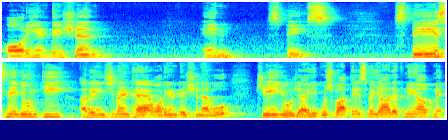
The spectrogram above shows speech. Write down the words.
orientation in space space में जो उनकी अरेंजमेंट है ओरिएंटेशन है, वो चेंज हो जाएगी। कुछ बातें इसमें याद रखनी है आपने।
